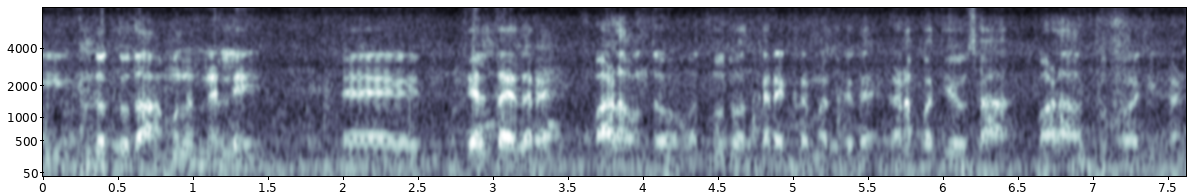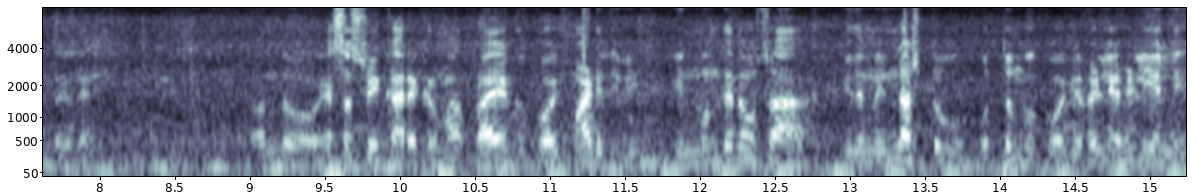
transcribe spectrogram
ಈ ಹಿಂದುತ್ವದ ಅಮಲಿನಲ್ಲಿ ತೇಲ್ತಾ ಇದ್ದಾರೆ. ಭಾಳ ಒಂದು ಅದ್ಭುತವಾದ ಕಾರ್ಯಕ್ರಮ ಆಗ್ತಿದೆ ಗಣಪತಿಯು ಸಹ ಭಾಳ ಅದ್ಭುತವಾಗಿ ಕಾಣ್ತಾ ಇದೆ. ಒಂದು ಯಶಸ್ವಿ ಕಾರ್ಯಕ್ರಮ ಪ್ರಾಯೋಗಿಕವಾಗಿ ಮಾಡಿದ್ದೀವಿ ಇನ್ನು ಮುಂದೆನೂ ಸಹ ಇದನ್ನು ಇನ್ನಷ್ಟು ಉತ್ತುಂಗಕ್ಕೋಗಿ ಹಳ್ಳಿ ಹಳ್ಳಿಯಲ್ಲಿ,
